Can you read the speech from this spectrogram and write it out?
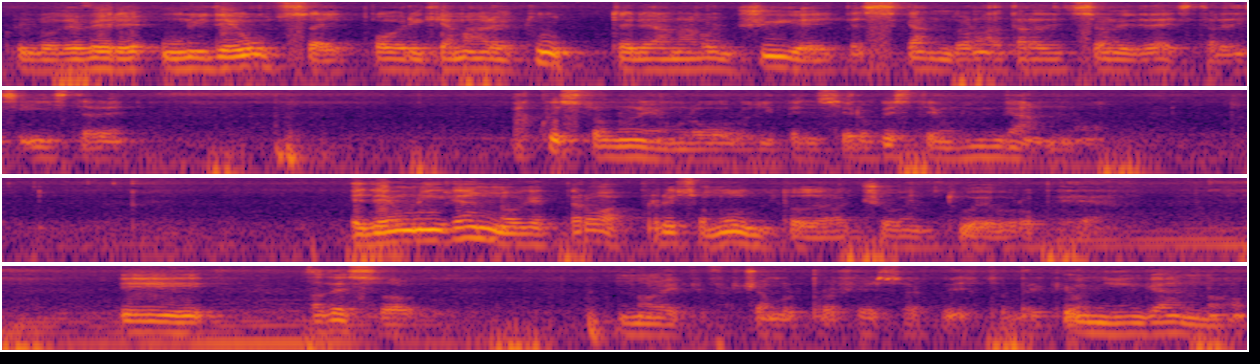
quello di avere un'ideuzza e poi richiamare tutte le analogie pescando una tradizione di destra, di sinistra. Ma questo non è un lavoro di pensiero, questo è un inganno. Ed è un inganno che però ha preso molto dalla gioventù europea. E adesso non è che facciamo il processo a questo, perché ogni inganno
